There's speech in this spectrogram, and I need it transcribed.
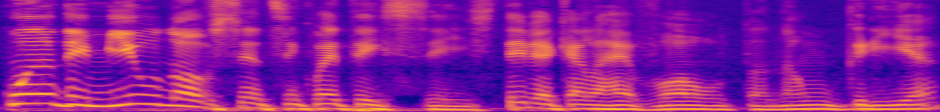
Quando em 1956 teve aquela revolta na Hungria,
